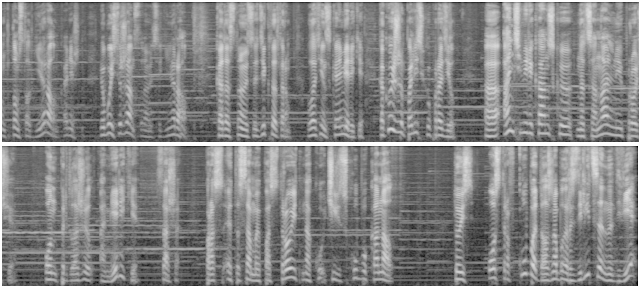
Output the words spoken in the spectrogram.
Он потом стал генералом, конечно. Любой сержант становится генералом, когда становится диктатором в Латинской Америке. Какую же политику проводил? Э, антиамериканскую, национальную и прочее. Он предложил Америке, Саша, это самое построить на, через Кубу канал. То есть остров Куба должна была разделиться на две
